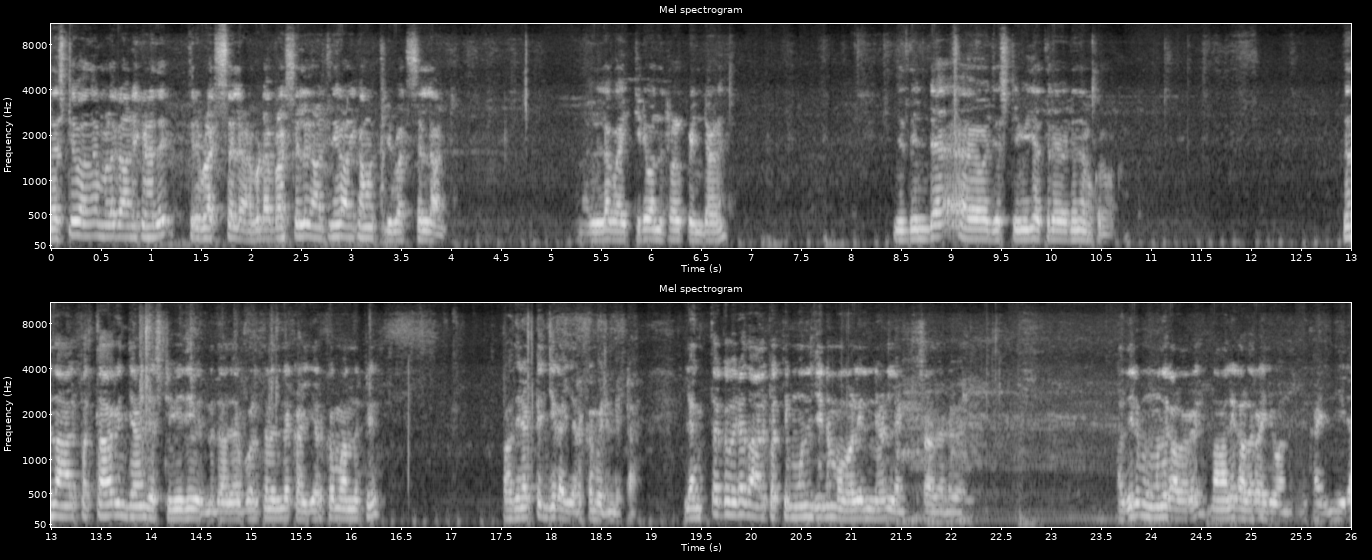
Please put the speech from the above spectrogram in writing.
നെക്സ്റ്റ് വന്ന് നമ്മൾ കാണിക്കുന്നത് ത്രിപ്ലക്സ് എല്ലാണ് അപ്പോൾ ഡബിൾ എക്സ് കാണിച്ചു കാണിക്കാൻ ത്രിപ്ലക്സ് എല്ലാണ് നല്ല വൈറ്റിൽ വന്നിട്ടുള്ള പ്രിന്റാണ് ഇതിന്റെ ജസ്റ്റ് വീതി എത്ര വരും നമുക്ക് നോക്കാം. ഇത് നാൽപ്പത്താറ് ഇഞ്ചാണ് ജസ്റ്റ് വീതി വരുന്നത്. അതേപോലെ തന്നെ ഇതിന്റെ കയ്യിറക്കം വന്നിട്ട് പതിനെട്ട് ഇഞ്ച് കയ്യിറക്കം വരുന്നുണ്ട് കേട്ടോ ലെങ്ത് ഒക്കെ വരിക നാൽപ്പത്തി മൂന്ന് ഇഞ്ചിന്റെ മുകളിൽ തന്നെയാണ് ലെങ്ത് സാധാരണ വരുന്നത്. അതിൽ മൂന്ന് കളറ് നാല് കളറായിട്ട് വന്നിട്ടുണ്ട്. കരിനീര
